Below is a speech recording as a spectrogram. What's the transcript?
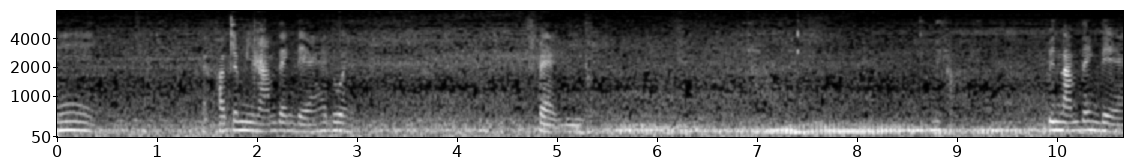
นี่แต่เขาจะมีน้ำแดงๆให้ด้วย แปลกดีนี่ค่ะ เป็นน้ำแดง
